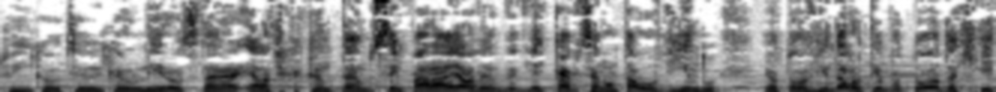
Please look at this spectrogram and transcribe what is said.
Twinkle Twinkle Little Star, ela fica cantando sem parar, e ela vem cá, você não tá ouvindo? Eu tô ouvindo ela o tempo todo aqui.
